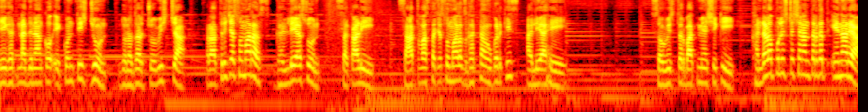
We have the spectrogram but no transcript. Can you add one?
ही घटना दिनांक एकोणतीस जून दोन हजार चोवीसच्या रात्रीच्या सुमारास घडली असून सकाळी सात वाजताच्या सुमारास घटना उघडकीस आली आहे. सविस्तर बातमी अशी की खंडाळा पोलीस स्टेशन अंतर्गत येणाऱ्या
